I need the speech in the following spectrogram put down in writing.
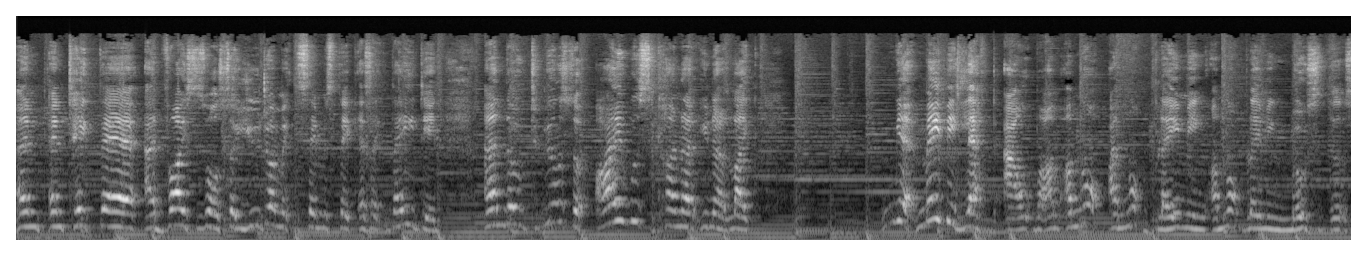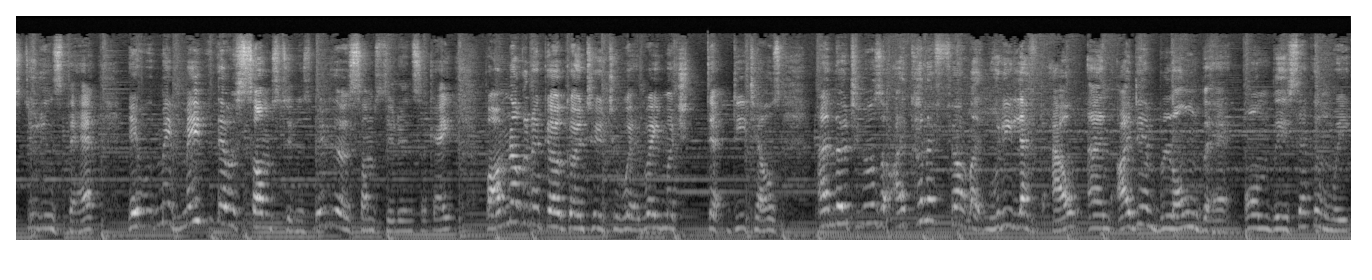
and and take their advice as well so you don't make the same mistake as like they did and though to be honest though i was kind of you know like yeah maybe left out but I'm, I'm not i'm not blaming i'm not blaming most of the students there. It maybe, maybe there were some students maybe there were some students okay? But i'm not gonna go go into to way, way much de- details. And though to be honest i kind of felt like really left out and i didn't belong there on the second week.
